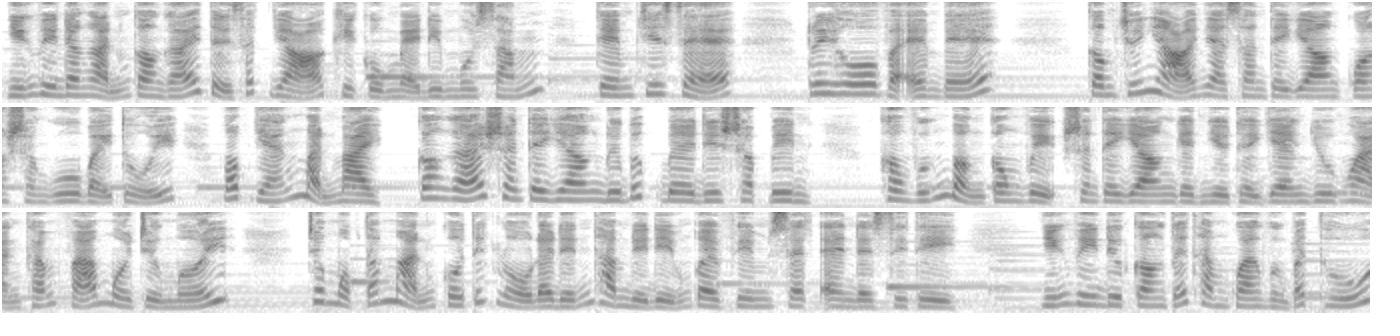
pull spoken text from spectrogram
Diễn viên đăng ảnh con gái tự sách giỏ khi cùng mẹ đi mua sắm, kèm chia sẻ, Riho và em bé. Công chúa nhỏ nhà Son Tae-yeon Kwang Sang-woo 7 tuổi, vóc dáng mạnh mai. Con gái Son Tae-yeon đưa búp bê đi shopping. Không vướng bận công việc, Son Tae-yeon dành nhiều thời gian du ngoạn khám phá môi trường mới. Trong một tấm ảnh, cô tiết lộ đã đến thăm địa điểm quay phim Set and the City. Diễn viên đưa con tới tham quan vườn bách thú.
